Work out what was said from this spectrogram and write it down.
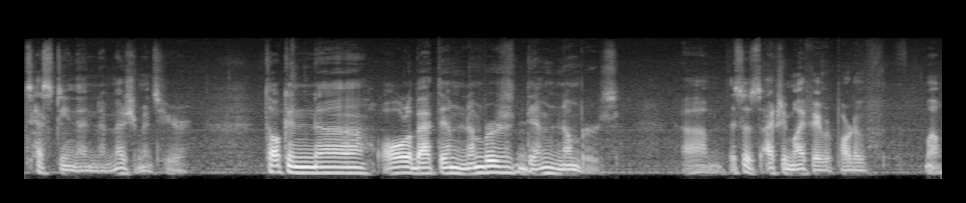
testing and measurements here. Talking uh, all about them numbers, them numbers. Um, this is actually my favorite part of, well,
